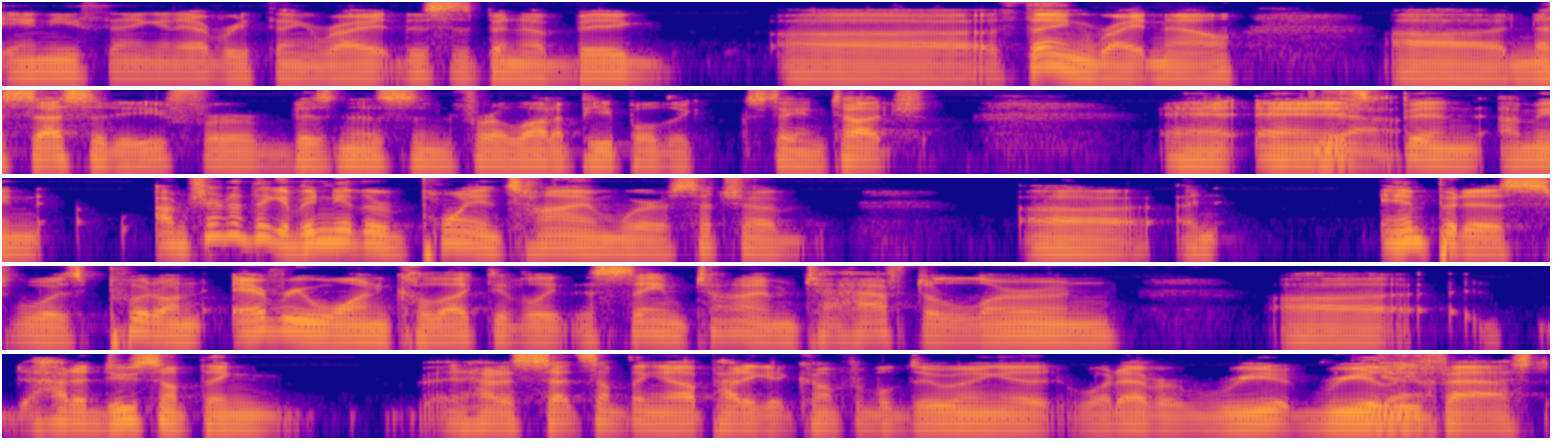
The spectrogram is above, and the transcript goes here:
anything and everything. Right, this has been a big uh thing right now. Uh, necessity for business and for a lot of people to stay in touch and and it's Yeah. been i mean i'm trying to think of any other point in time where such a uh an impetus was put on everyone collectively at the same time to have to learn uh how to do something and how to set something up how to get comfortable doing it whatever re- really Yeah. fast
